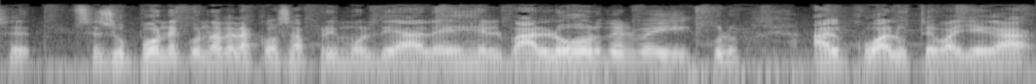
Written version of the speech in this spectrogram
se, se supone que una de las cosas primordiales es el valor del vehículo al cual usted va a llegar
